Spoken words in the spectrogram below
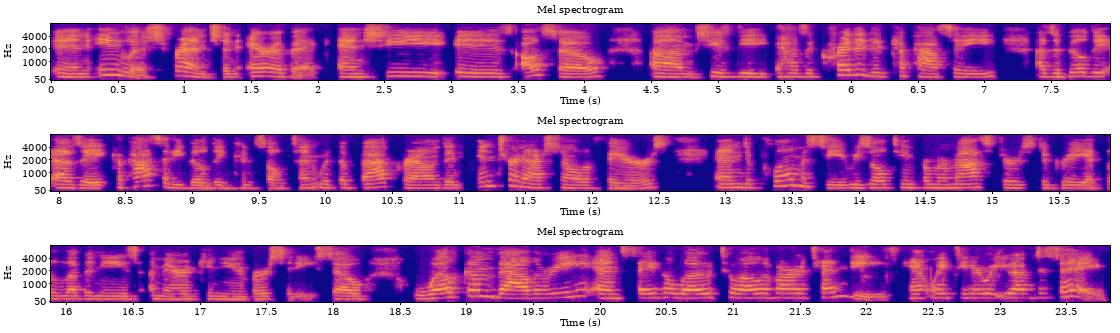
in English, French, and Arabic, and she is also um, she is the has accredited capacity as a building as a capacity building consultant with a background in international affairs and diplomacy, resulting from her master's degree at the Lebanese American University. So, welcome, Valerie, and say hello to all of our attendees. Can't wait to hear what you have to say.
